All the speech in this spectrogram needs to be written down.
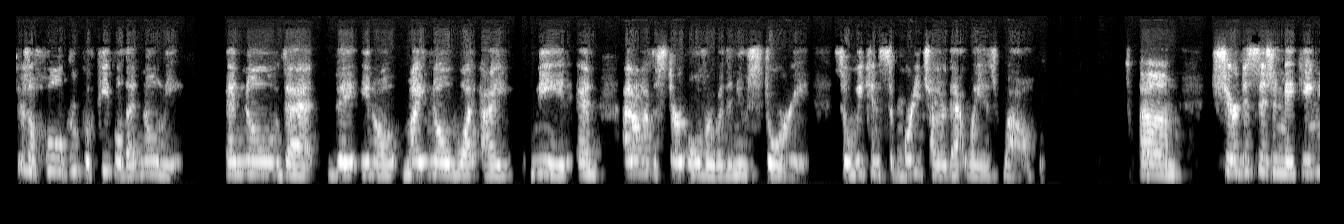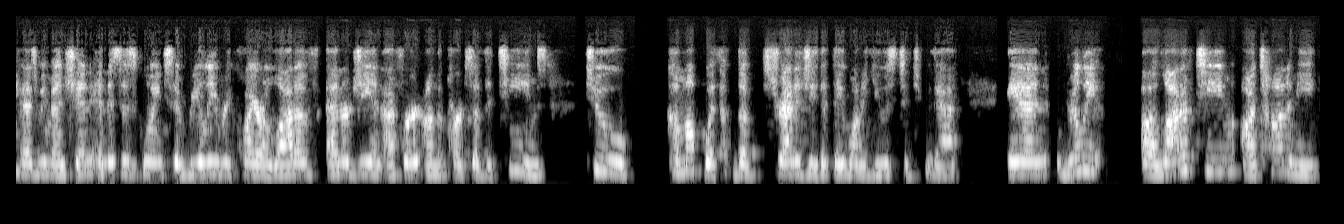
there's a whole group of people that know me and know that they you know might know what i need and i don't have to start over with a new story. So we can support each other that way as well. Um, shared decision making as we mentioned and this is going to really require a lot of energy and effort on the parts of the teams to come up with the strategy that they want to use to do that. And really a lot of team autonomy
